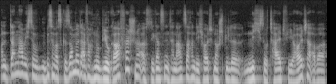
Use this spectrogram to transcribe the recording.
Und dann habe ich so ein bisschen was gesammelt, einfach nur biografisch. Ne? Also die ganzen Internatssachen, die ich heute noch spiele, nicht so tight wie heute, aber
